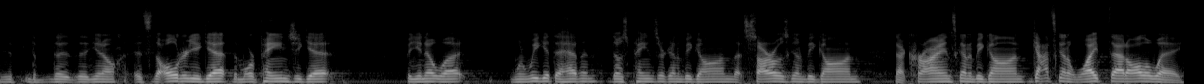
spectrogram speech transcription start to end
The, the, the, you know, it's the older you get, the more pains you get. But you know what? when we get to heaven, those pains are going to be gone, that sorrow is going to be gone, that crying is going to be gone. God's going to wipe that all away.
